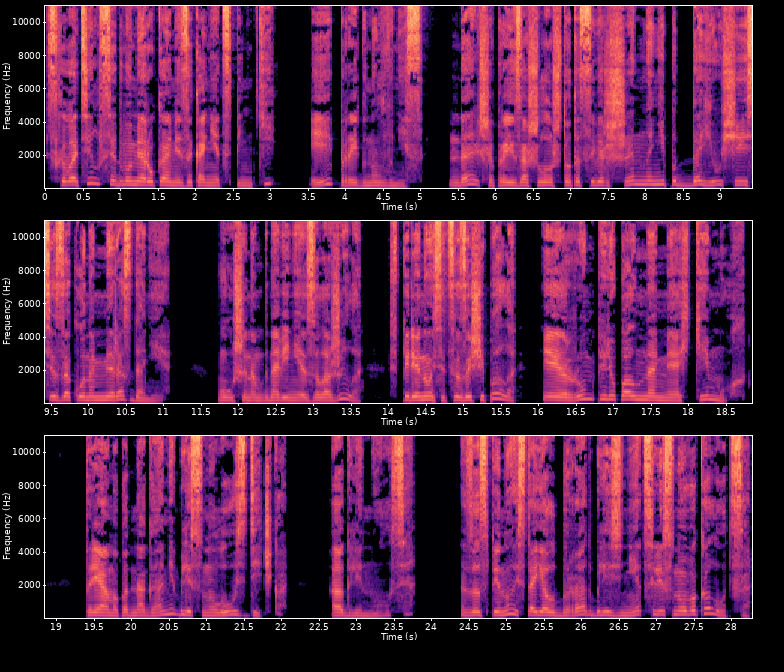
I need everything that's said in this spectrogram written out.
схватился двумя руками за конец пеньки и прыгнул вниз. Дальше произошло что-то совершенно не поддающееся законам мироздания. Уши на мгновение заложило, в переносице защипало, и румпель упал на мягкий мох. Прямо под ногами блеснула уздечка. Оглянулся. За спиной стоял брат-близнец лесного колодца.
